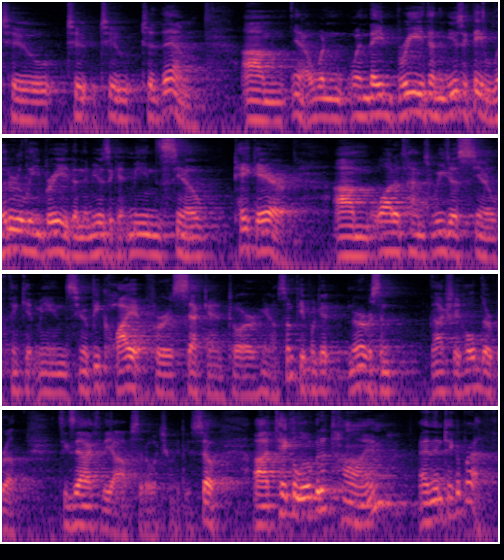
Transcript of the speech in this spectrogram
to, to, to, to them. Um, you know, when, when they breathe in the music, they literally breathe in the music. It means, you know, take air. Um, a lot of times we just, you know, think it means, you know, be quiet for a second, or, you know, some people get nervous and actually hold their breath. It's exactly the opposite of what you want to do. So uh, take a little bit of time and then take a breath.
